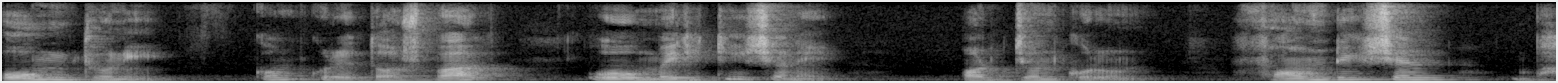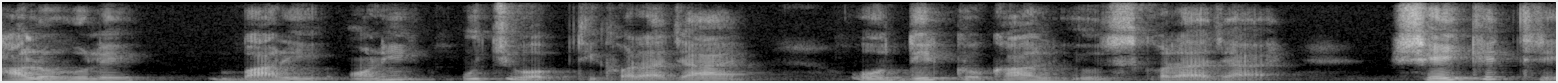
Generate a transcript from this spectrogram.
ওম ধ্বনি কম করে দশবার ও মেডিটেশনে অর্জন করুন। ফাউন্ডেশন ভালো হলে বাড়ি অনেক উঁচু অবধি করা যায় ও দীর্ঘকাল ইউজ করা যায়। সেই ক্ষেত্রে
